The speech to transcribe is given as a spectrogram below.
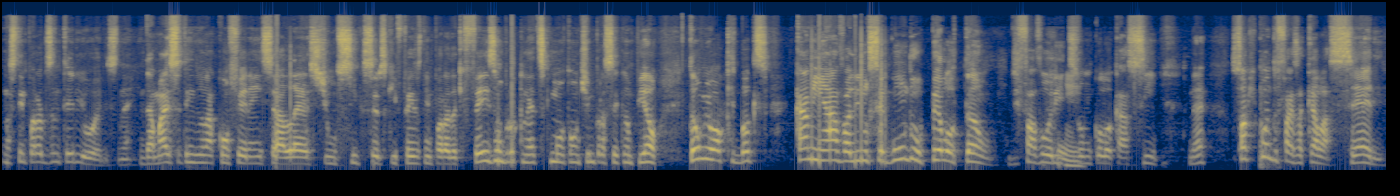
nas temporadas anteriores, né? Ainda mais você tendo na Conferência Leste um Sixers que fez a temporada que fez e um Brooklyn Nets que montou um time para ser campeão. Então o Milwaukee Bucks caminhava ali no segundo pelotão de favoritos, Sim. vamos colocar assim, né? Só que quando faz aquela série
